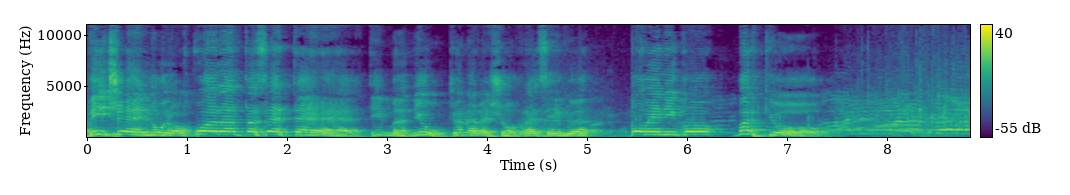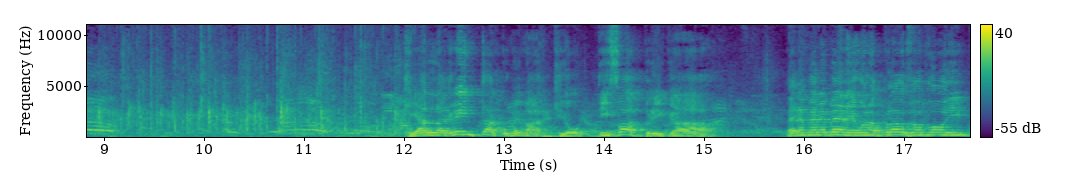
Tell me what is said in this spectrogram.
vince il numero 47 team New Generation Racing Domenico Marchio che ha la grinta come marchio di fabbrica. Bene bene bene un applauso a voi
